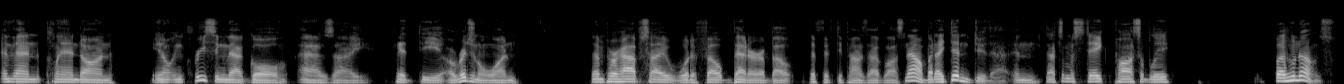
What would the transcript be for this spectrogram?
and then planned on, you know, increasing that goal as I hit the original one, then perhaps I would have felt better about the 50 pounds I've lost now. But I didn't do that. And that's a mistake, possibly. But who knows?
